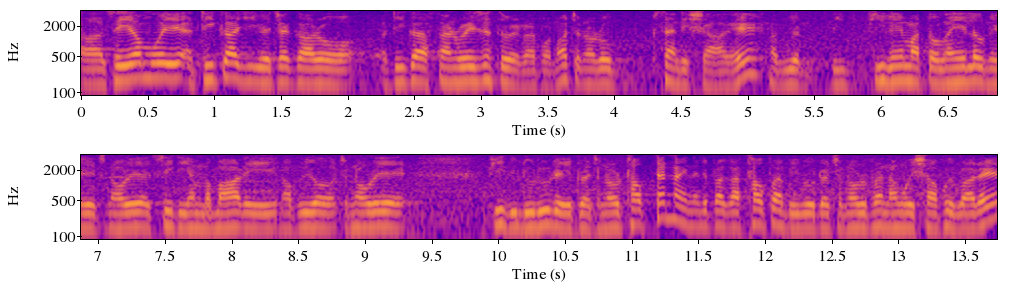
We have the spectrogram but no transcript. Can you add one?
အာဈေးရောက်မွေးရဲ့အဓိကရည်ရွယ်ချက်ကတော့အဓိက fundraising ဆိုရတာပေါ့နော်ကျွန်တော်တို့စံတရှာတယ်နောက်ပြီးတော့ဒီပြည်တွင်းမှာတော်လိုင်းရေးလုပ်နေတဲ့ကျွန်တော်တို့ရဲ့ CDM သမားတွေနောက်ပြီးတော့ကျွန်တော်တို့ရဲ့ပြည်သူလူထုတွေအတွက်ကျွန်တော်တို့ထောက်တက်နိုင်တဲ့ဘက်ကထောက်ပံ့ပေးဖို့အတွက်ကျွန်တော်တို့ဘဏ္ဍာငွေရှာဖွေပါတယ်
